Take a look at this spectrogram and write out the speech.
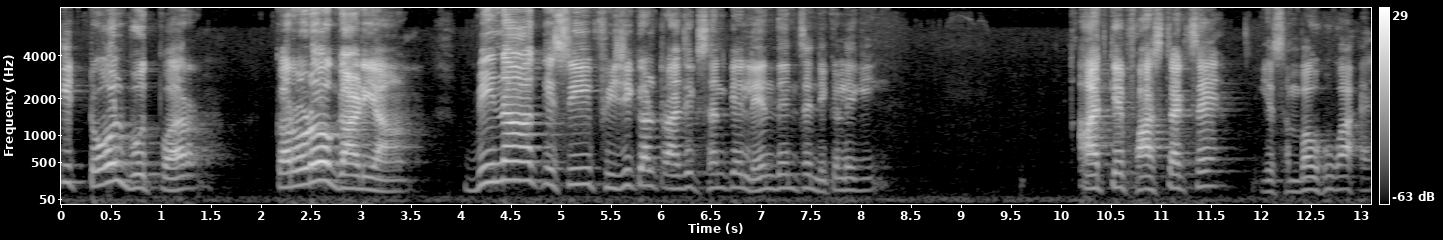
कि टोल बूथ पर करोड़ों गाड़ियाँ बिना किसी फ़िज़िकल ट्रांजैक्शन के लेन देन से निकलेगी। आज के फास्टैग से ये संभव हुआ है।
